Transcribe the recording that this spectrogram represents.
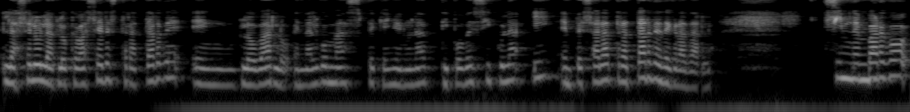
La célula lo que va a hacer es tratar de englobarlo en algo más pequeño, en una tipo vesícula, y empezar a tratar de degradarlo. Sin embargo,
